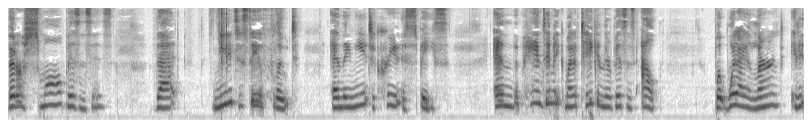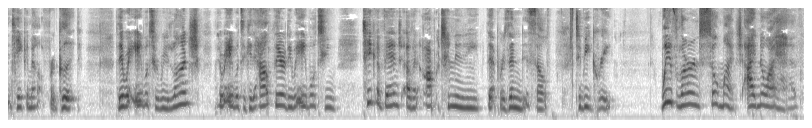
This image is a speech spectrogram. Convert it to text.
that are small businesses that needed to stay afloat and they needed to create a space. And the pandemic might have taken their business out. But what I learned, it didn't take them out for good. They were able to relaunch, they were able to get out there, they were able to take advantage of an opportunity that presented itself to be great. We've learned so much. I know I have.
